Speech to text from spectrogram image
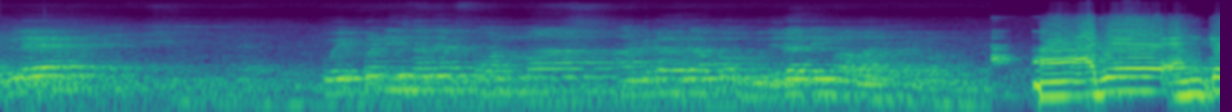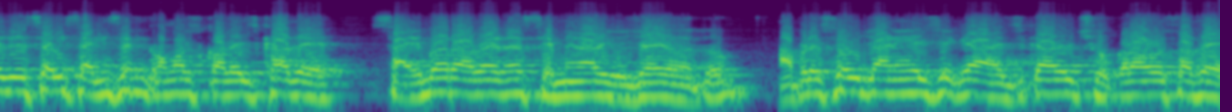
એટલે કોઈ પણની સાથે ફોનમાં આજે સાયન્સ એન્ડ કોમર્સ કોલેજ ખાતે સાયબર અવેરનેસ સેમિનાર યોજાયો હતો. આપણે સૌ જાણીએ છીએ કે આજકાલ છોકરાઓ સાથે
